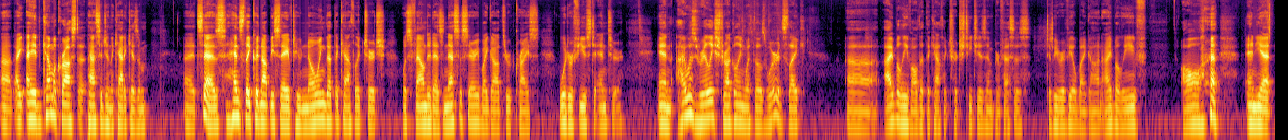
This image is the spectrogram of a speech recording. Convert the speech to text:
uh, I, I had come across a passage in the Catechism uh, it says, Hence they could not be saved who, knowing that the Catholic Church was founded as necessary by God through Christ, would refuse to enter. And I was really struggling with those words. Like, uh, I believe all that the Catholic Church teaches and professes to be revealed by God. I believe all, and yet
